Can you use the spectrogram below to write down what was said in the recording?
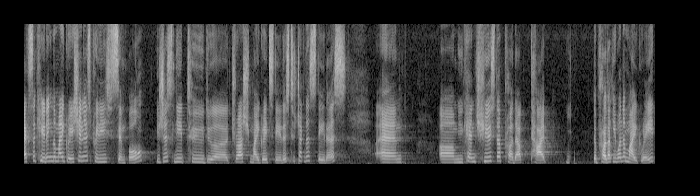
Executing the migration is pretty simple you just need to do a drush migrate status to check the status. And um, you can choose the product type, the product you want to migrate,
